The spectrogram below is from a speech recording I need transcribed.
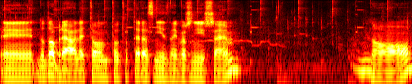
E, No dobra, ale to, to, to teraz nie jest najważniejsze. No.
